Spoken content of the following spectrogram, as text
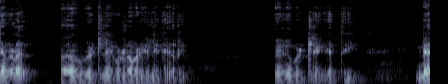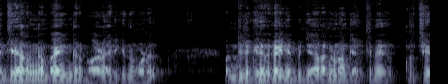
ഞങ്ങൾ വീട്ടിലേക്കുള്ള വഴിയിൽ കയറി വീട്ടിലേക്ക് എത്തി. ഇനി അച്ഛൻ ഇറങ്ങാൻ ഭയങ്കര പാടായിരിക്കും. നമ്മൾ വണ്ടിയിൽ കയറി കഴിഞ്ഞാൽ പിന്നെ ഇറങ്ങണമെങ്കിൽ അച്ഛനെ കുറച്ച്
